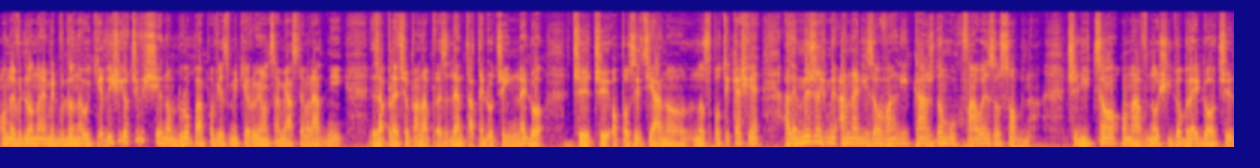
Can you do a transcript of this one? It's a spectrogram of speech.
one wyglądają jak wyglądały kiedyś i oczywiście no, grupa powiedzmy kierująca miastem radni, zaplecze pana prezydenta tego czy innego, czy, czy opozycja, no, no spotyka się, ale my żeśmy analizowali każdą uchwałę z osobna, czyli co ona wnosi dobrego, czy,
